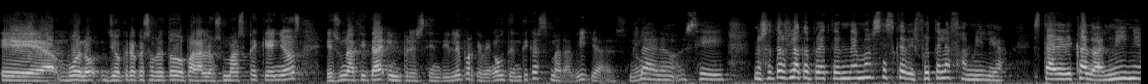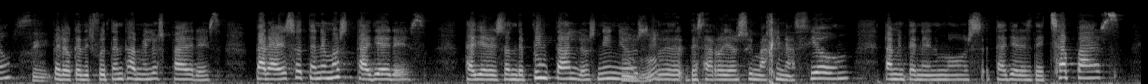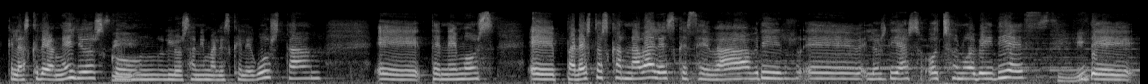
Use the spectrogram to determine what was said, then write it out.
eh, bueno, yo creo que sobre todo para los más pequeños es una cita imprescindible porque ven auténticas maravillas. Claro, sí. Nosotros lo que pretendemos es que disfrute la familia. Está dedicado al niño, pero que disfruten también los padres. Para eso tenemos talleres talleres donde pintan los niños, desarrollan su imaginación, también tenemos talleres de chapas, que las crean ellos con los animales que le gustan, eh, tenemos eh, para estos carnavales que se va a abrir eh, los días 8, 9 y 10, de,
